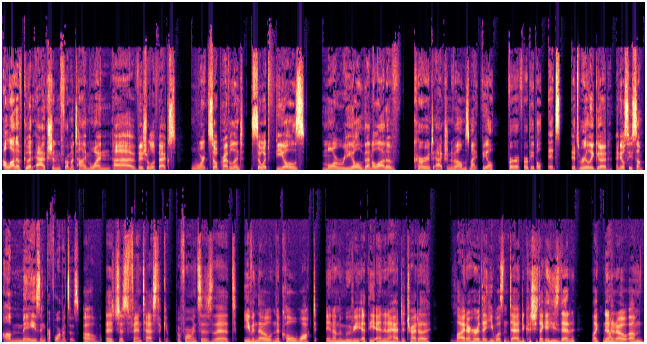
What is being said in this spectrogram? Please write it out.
a lot of good action from a time when uh, visual effects weren't so prevalent. So it feels more real than a lot of current action films might feel for for people. It's it's really good, and you'll see some amazing performances. Oh, it's just fantastic performances that even though Nicole walked in on the movie at the end and I had to try to lie to her that he wasn't dead because she's like, he's dead? Like, no, no, no. Um,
